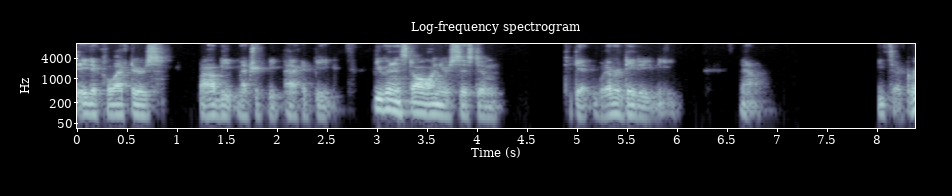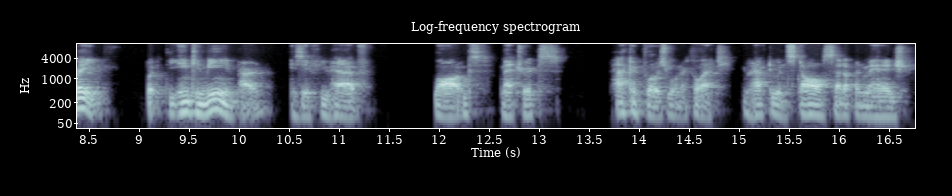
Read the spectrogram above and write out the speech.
data collectors, file beat, metric beat, packet beat, you can install on your system to get whatever data you need. Now, beats are great, but the inconvenient part is if you have logs, metrics, packet flows you want to collect, you have to install, set up, and manage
